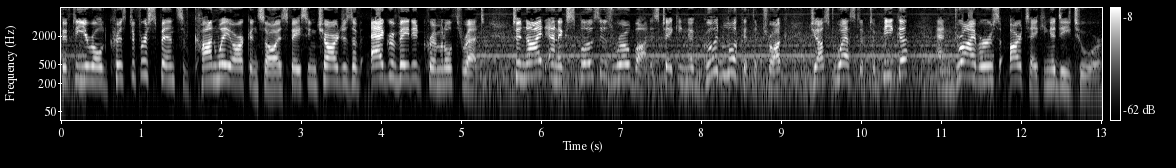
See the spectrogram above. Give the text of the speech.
50 year old Christopher Spence of Conway, Arkansas, is facing charges of aggravated criminal threat. Tonight, an explosives robot is taking a good look at the truck just west of Topeka, and drivers are taking a detour.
